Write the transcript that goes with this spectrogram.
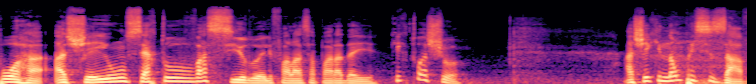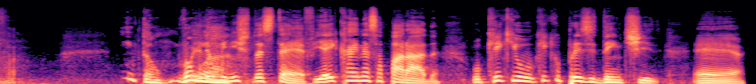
Porra, achei um certo vacilo ele falar essa parada aí. O que, que tu achou? Achei que não precisava. Então, vamos ele lá. Ele é o ministro do STF. E aí cai nessa parada. O que que o, que que o presidente é,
